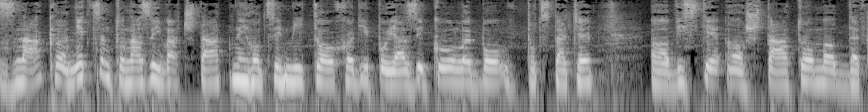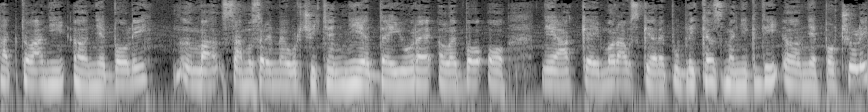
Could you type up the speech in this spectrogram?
znak. Nechcem to nazývať štátny, hoci mi to chodí po jazyku, lebo v podstate vy ste štátom de facto ani neboli ma samozrejme určite nie de jure, lebo o nejakej Moravskej republike sme nikdy e, nepočuli.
